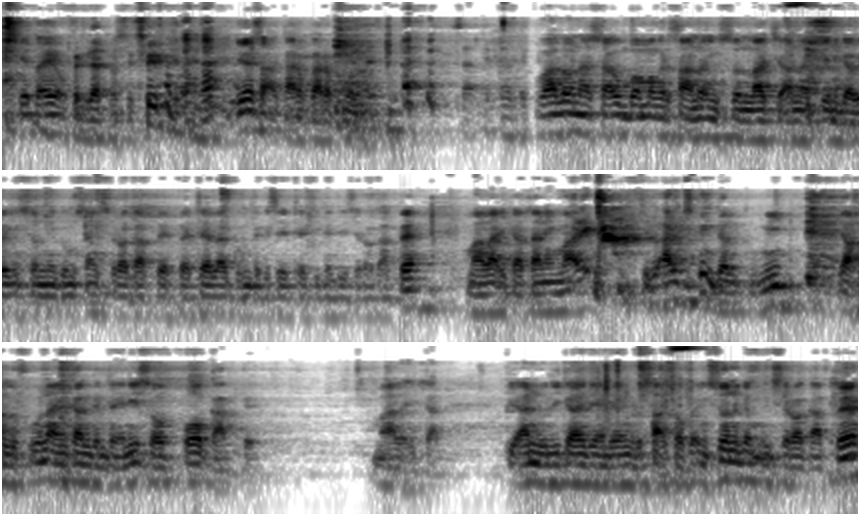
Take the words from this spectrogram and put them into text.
Kita yuk berat maksudnya. Ya sak karep-karepmu. Walau nasa umpama mengersano ingsun laja anatin gawe ingsun nikum sang sira kabeh badal lakum tegese dadi ganti sira kabeh malaikatan ing mari fil ardi ing dalem bumi yakhlufuna ingkang genteni sapa kabeh malaikat bi anulika yang yang rusak sapa ingsun ing sira kabeh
